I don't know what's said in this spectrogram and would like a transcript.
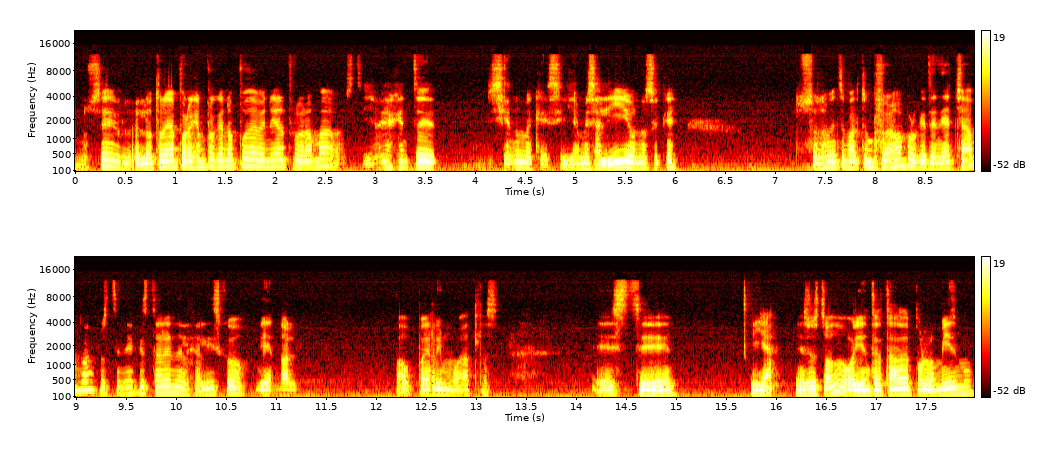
no sé, el otro día por ejemplo que no pude venir al programa, este, ya había gente diciéndome que si ya me salí o no sé qué. Pues solamente faltó un programa porque tenía chamba, pues tenía que estar en el Jalisco viendo al paupérrimo Atlas. Este, y ya, eso es todo. Hoy entré tarde por lo mismo,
